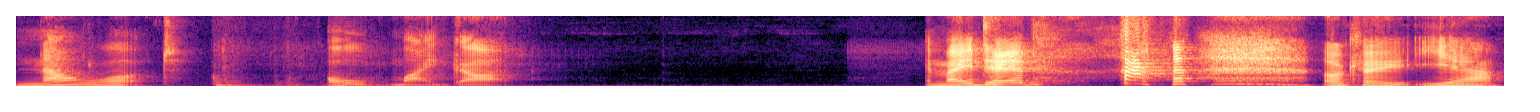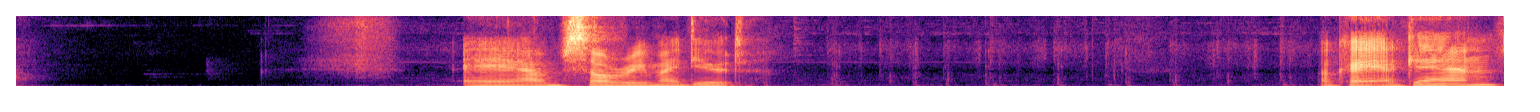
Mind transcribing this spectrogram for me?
Now what? Oh my god. Am I dead? okay, yeah. Eh, I'm sorry, my dude. Okay, again.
